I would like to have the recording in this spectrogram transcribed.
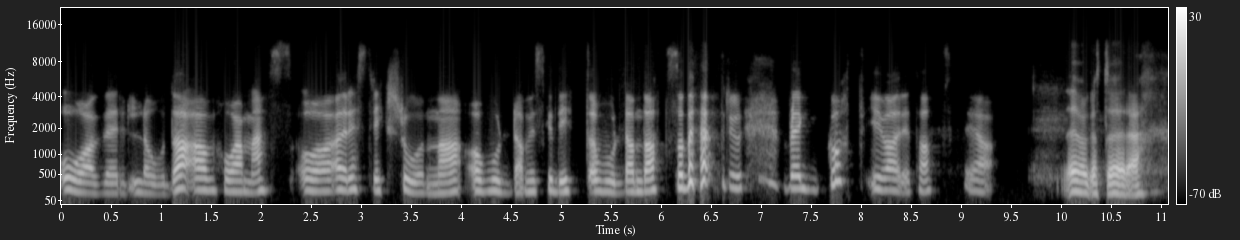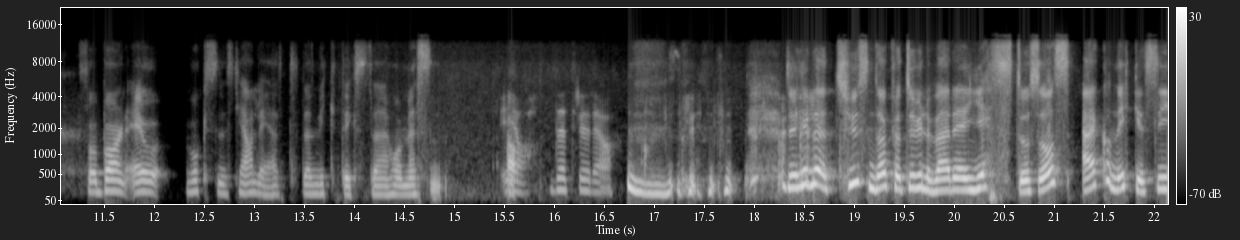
overloada av HMS og restriksjoner og hvordan vi skulle dit og hvordan datt. Så det tror ble godt ivaretatt. Ja. Det var godt å høre. For barn er jo voksnes kjærlighet den viktigste HMS-en. Ja. ja. det tror jeg òg. Absolutt. du Hylle, tusen takk for at du ville være gjest hos oss. Jeg kan ikke si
